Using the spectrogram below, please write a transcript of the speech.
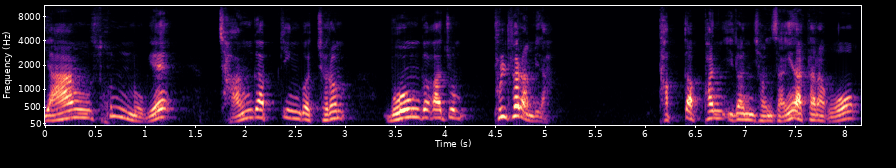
양 손목에 장갑 낀 것처럼 뭔가가 좀 불편합니다. 답답한 이런 현상이 나타나고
